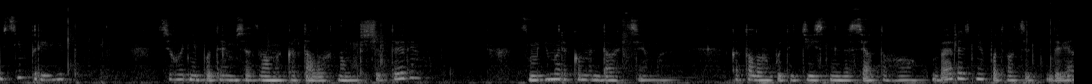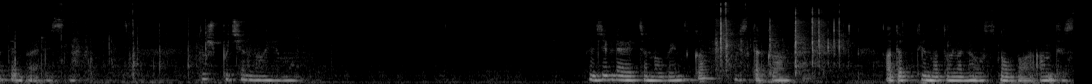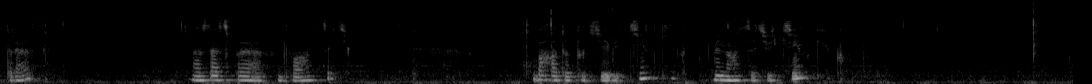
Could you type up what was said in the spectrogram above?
Усім привіт! Сьогодні подивимося з вами каталог номер 4 з моїми рекомендаціями. Каталог буде дійсний 10 березня по 29 березня. Тож починаємо. З'являється новинка. Ось така адаптивна тональна основа антистрес з SPF 20. Багато тут є відтінків, 12 відтінків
